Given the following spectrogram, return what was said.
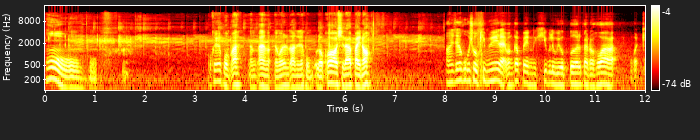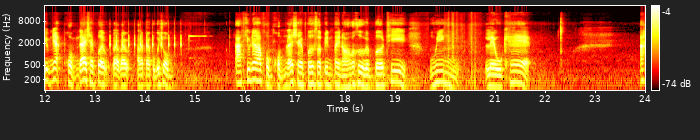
โอ้โอเคผมอะอย่างอะอย่างว่าตอนนี้ผมเราก็ชนะไปเนาะตอนนี้จอคุณผู้ชมคลิปนี้แหละมันก็เป็นคลิปรีวิวเปิร์แล้วกันเนาะเพราะว่าคลิปเนี้ยผมได้ใช้เปิร์แบบแบบอะไรไปคุณผู้ชม อาคลิปนี้ครับผมผมได้ใช้เปิร์กสปินไปเนาะก็คือเป็นเปิร์กที่วิ่งเร็วแค่อะ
